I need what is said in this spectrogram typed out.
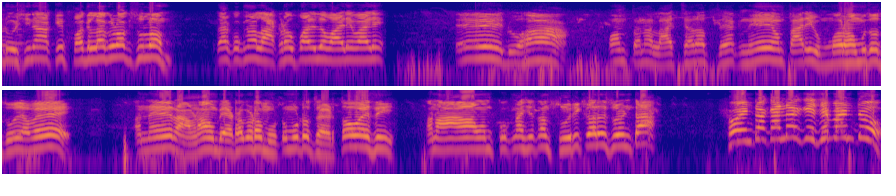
ડોશી આખી પગ લગડો કે સુલમ તાર કોકના લાકડા ઉપાડી દો વાડે વાડે એ ડોહા આમ તને લાજ શરફ છે કે નહીં? આમ તારી ઉંમર હમ તો જોઈ હવે. અને રાવણા હું બેઠો બેઠો મોટું મોટું ઝડતો હોય છે. અને આ આમ કોકના તમે ચોરી કરે સોનટા સોઈન તો કને કીધી પણ તું?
